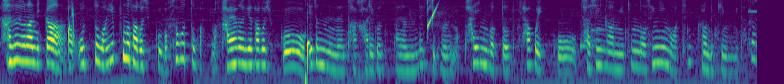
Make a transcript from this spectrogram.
가슴을 하니까 막 옷도 막 예쁜 거 사고 싶고 막 속옷도 막, 막 다양하게 사고 싶고 예전에는 다 가리고 다녔는데 지금은 막 파인 것도 막 사고 있고 자신감이 좀 더 생긴 것 같은 그런 느낌입니다. 그럼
